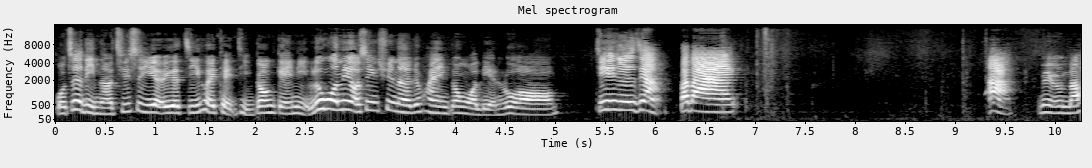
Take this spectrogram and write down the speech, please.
我这里呢，其实也有一个机会可以提供给你，如果你有兴趣呢，就欢迎跟我联络哦。今天就是这样，拜拜。啊，没有用到。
